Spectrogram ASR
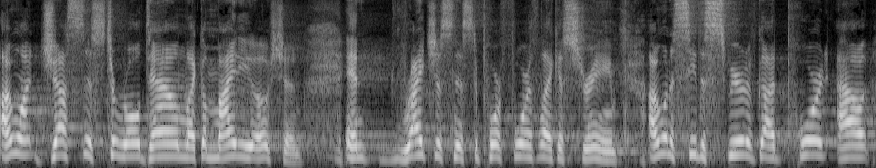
I want justice to roll down like a mighty ocean and righteousness to pour forth like a stream. I want to see the Spirit of God poured out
